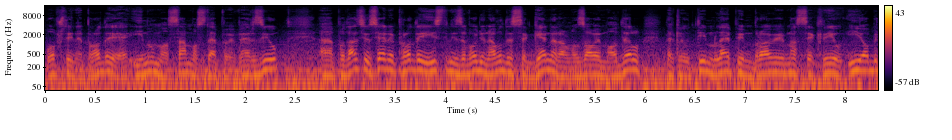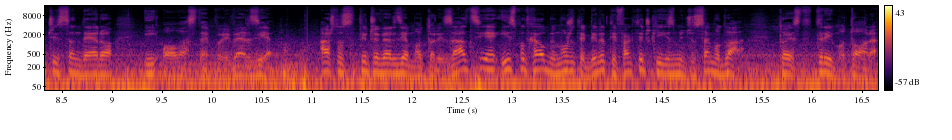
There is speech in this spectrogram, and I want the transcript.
uopšte i ne prodaje. Imamo samo stepovi verziju. E, podaci o sjajnoj prodaji istini za volju navode se generalno za ovaj model. Dakle, u tim lepim brojevima se kriju i obični Sandero i ova stepovi verzija. A što se tiče verzija motorizacije, ispod haube možete birati faktički između samo dva, to jest tri motora.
